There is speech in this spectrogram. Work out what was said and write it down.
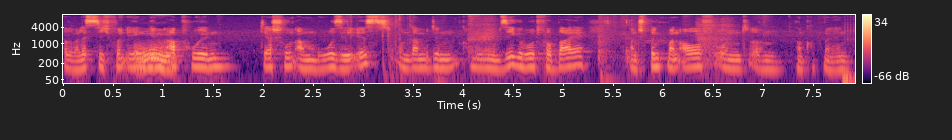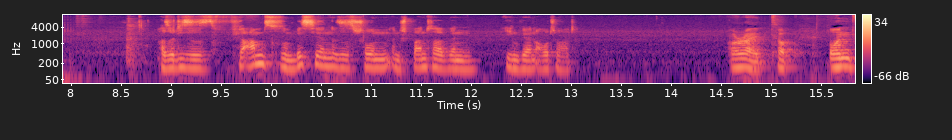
Also man lässt sich von irgendjemandem oh. abholen, der schon am Rohrsee ist und dann mit dem, kommt man mit dem Segelboot vorbei, dann springt man auf und ähm, dann kommt man hin. Also dieses für abends so ein bisschen ist es schon entspannter, wenn irgendwer ein Auto hat. Alright, top. Und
